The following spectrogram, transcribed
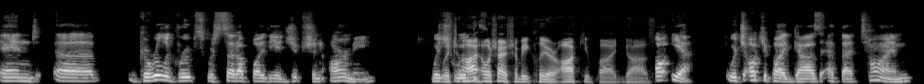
And uh, guerrilla groups were set up by the Egyptian army, which which, was, which I should be clear, occupied Gaza. Oh, yeah, which occupied Gaza at that time,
